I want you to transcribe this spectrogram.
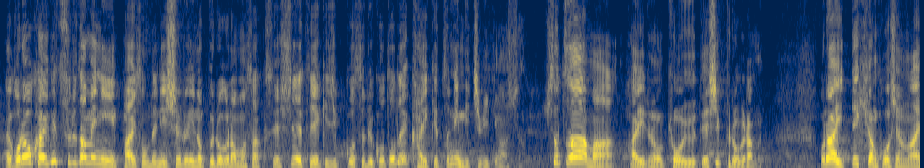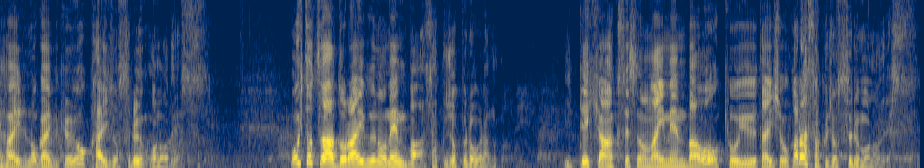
これを解決するために Python で2種類のプログラムを作成して定期実行することで解決に導きました。一つは、まあ、ファイルの共有停止プログラム。これは一定期間更新のないファイルの外部共有を解除するものです。もう一つはドライブのメンバー削除プログラム。一定期間アクセスのないメンバーを共有対象から削除するものです。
